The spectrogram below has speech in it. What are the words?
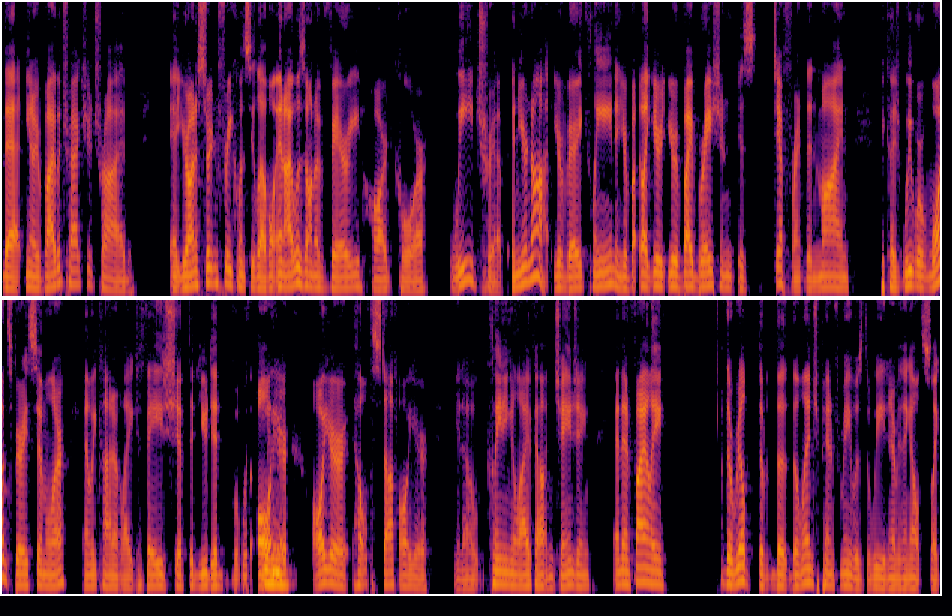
that you know your vibe attracts your tribe uh, you're on a certain frequency level and i was on a very hardcore weed trip and you're not you're very clean and your vi- like your your vibration is different than mine because we were once very similar and we kind of like phase shifted you did with all your all your health stuff all your you know cleaning your life out and changing and then finally the real the the, the linchpin for me was the weed and everything else like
